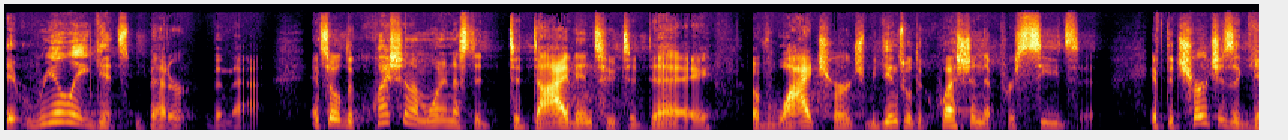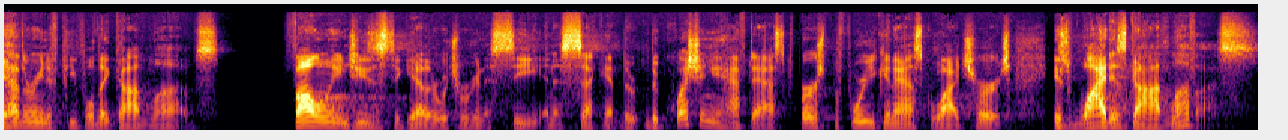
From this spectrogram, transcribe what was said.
It really gets better than that. And so the question I'm wanting us to, to dive into today of why church begins with a question that precedes it. If the church is a gathering of people that God loves, following Jesus together, which we're going to see in a second, the, the question you have to ask first before you can ask why church is why does God love us?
